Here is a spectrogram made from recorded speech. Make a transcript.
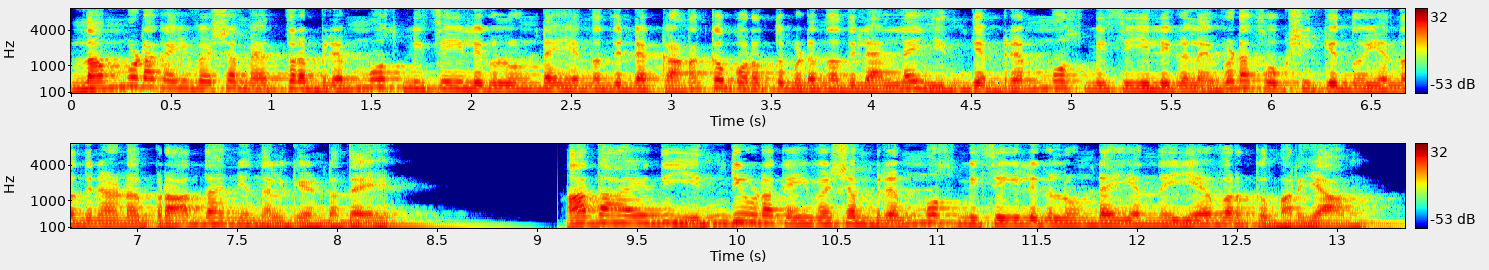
നമ്മുടെ കൈവശം എത്ര ബ്രഹ്മോസ് മിസൈലുകൾ ഉണ്ട് എന്നതിന്റെ കണക്ക് പുറത്തുവിടുന്നതിലല്ല ഇന്ത്യ ബ്രഹ്മോസ് മിസൈലുകൾ എവിടെ സൂക്ഷിക്കുന്നു എന്നതിനാണ് പ്രാധാന്യം നൽകേണ്ടത്. അതായത് ഇന്ത്യയുടെ കൈവശം ബ്രഹ്മോസ് മിസൈലുകൾ ഉണ്ട് എന്ന് ഏവർക്കും അറിയാം.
